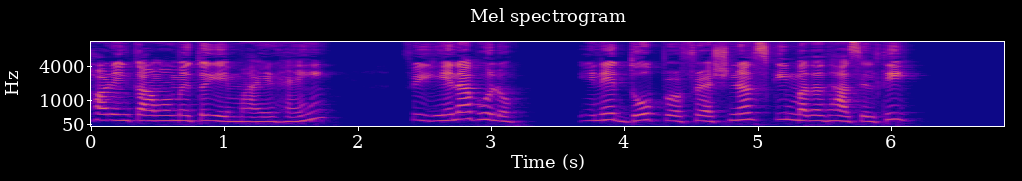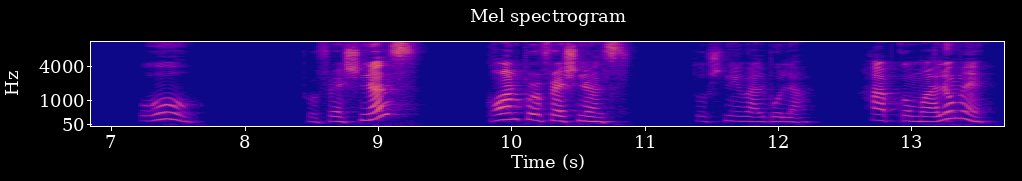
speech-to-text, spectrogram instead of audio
और इन कामों में तो ये माहिर हैं ही। फिर ये ना भूलो, इन्हें दो प्रोफेशनल्स की मदद हासिल थी। ओह प्रोफेशनल्स कौन प्रोफेशनल्स तोशनीवाल बोला, आपको मालूम है?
